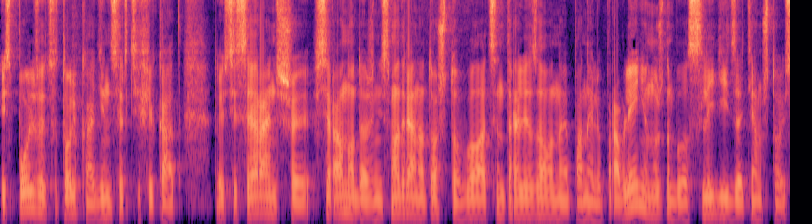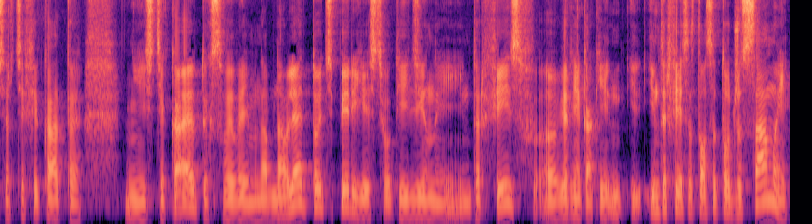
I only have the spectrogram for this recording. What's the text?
используется только один сертификат. То есть, если раньше все равно, даже несмотря на то, что была централизованная панель управления, нужно было следить за тем, что сертификаты не истекают, их своевременно обновлять, то теперь есть вот единый интерфейс, э, вернее, как интерфейс остался тот же самый,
